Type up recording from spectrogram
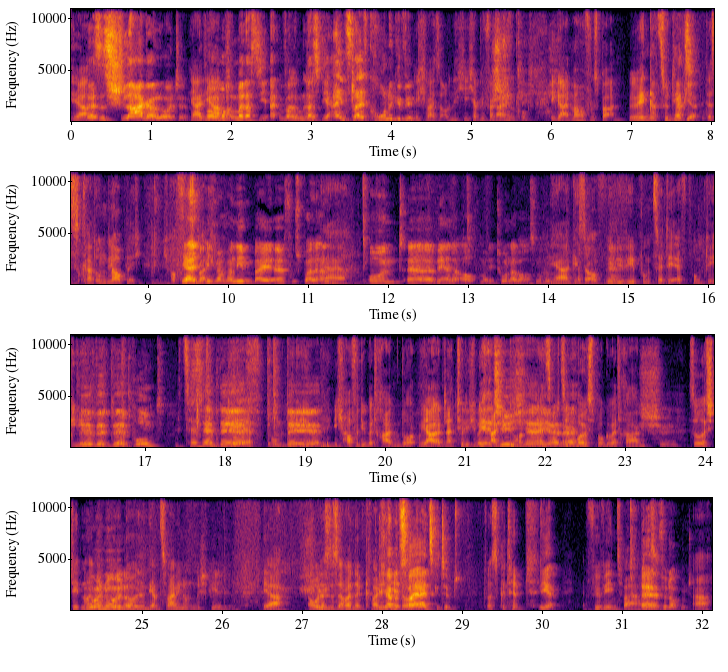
Ja, das ist Schlager, Leute. Ja, warum auch immer das die, warum das die 1 Live Krone gewinnt. ich weiß auch nicht. Ich habe die Verleihung geguckt. Egal, machen wir Fußball an. Wir werden gerade zu deep Was? hier. Das ist gerade unglaublich. Ich brauche Ja, Fußball. ich, ich mach mal nebenbei äh, Fußball an ja, ja. und äh, werde auch mal die Ton aber ausmachen. ja, gehst du auf Ja. www.zdf.de. www.zdf.de zdf.de. Ich hoffe, die übertragen dort. Ja, natürlich übertragen natürlich, die ja, Als ja, ne? Wolfsburg übertragen. Schön. So, es steht noch 0-0 immer 0-0 noch. und die haben zwei Minuten gespielt. Ja. Oh, das ist aber eine Ich Qualität. habe heute. 2-1 getippt. Du hast getippt? Ja, Für wen 2-1? äh, für Dortmund. ah.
